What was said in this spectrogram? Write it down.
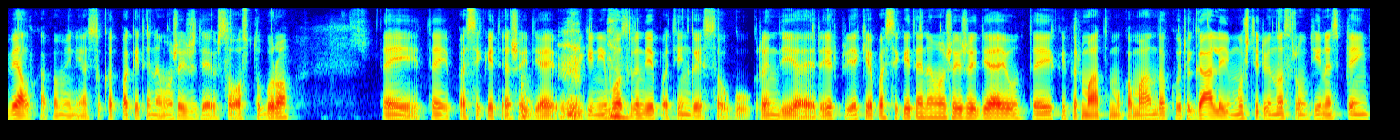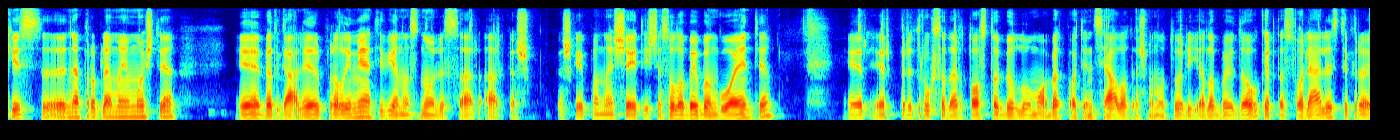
Vėl ką paminėsiu, kad pakeitė nemažai žaidėjų iš savo stuburo. Tai, tai pasikeitė žaidėjų ir gynybos grandyje, ypatingai saugų grandyje ir, ir priekyje pasikeitė nemažai žaidėjų. Tai kaip ir matom, komanda, kuri gali įmušti ir vienas rungtynės penkis ne problema įmušti, e, bet gali ir pralaimėti 1-0 ar, ar kaž, kažkaip panašiai. Tai iš tiesų labai banguojanti ir, ir pritrūksta dar to stabilumo, bet potencialo, tai aš manau, turi jie labai daug ir tas suolelis tikrai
